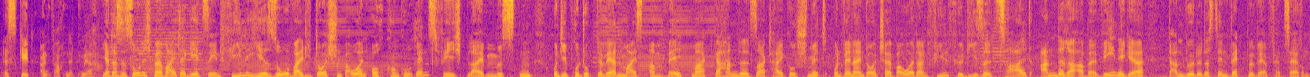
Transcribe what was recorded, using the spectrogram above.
Es geht einfach nicht mehr. Ja, dass es so nicht mehr weitergeht, sehen viele hier so, weil die deutschen Bauern auch konkurrenzfähig bleiben müssten. Und die Produkte werden meist am Weltmarkt gehandelt, sagt Heiko Schmidt. Und wenn ein deutscher Bauer dann viel für Diesel zahlt, andere aber weniger, dann würde das den Wettbewerb verzerren.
